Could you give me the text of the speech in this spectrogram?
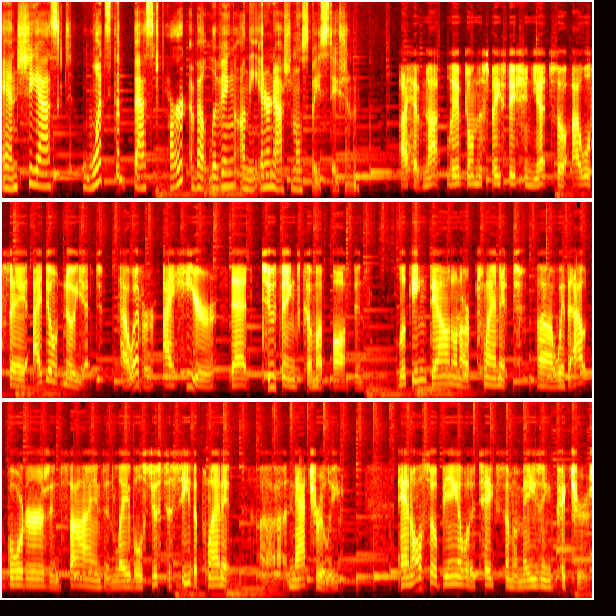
and she asked, What's the best part about living on the International Space Station? I have not lived on the space station yet, so I will say I don't know yet. However, I hear that two things come up often. Looking down on our planet uh, without borders and signs and labels, just to see the planet uh, naturally, and also being able to take some amazing pictures.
